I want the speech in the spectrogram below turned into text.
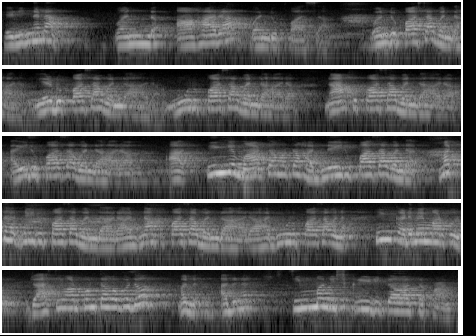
ಹೇಳಿದ್ನಲ್ಲ, ಒಂದು ಆಹಾರ, ಒಂದು ಉಪವಾಸ. ಒಂದು ಉಪವಾಸ, ಒಂದು ಆಹಾರ. ಎರಡು ಉಪವಾಸ, ಒಂದು ಆಹಾರ. ಮೂರು ಉಪವಾಸ, ಒಂದು ಆಹಾರ. ನಾಲ್ಕು ಉಪವಾಸ, ಒಂದು ಆಹಾರ. ಐದು ಉಪವಾಸ, ಒಂದು ಆಹಾರ. ಹಿಂಗೆ ಮಾಡ್ತಾ ಮಾಡ್ತಾ ಹದಿನೈದು ಉಪವಾಸ ಬಂದಾರ. ಮತ್ತು ಹದಿನೈದು ಉಪವಾಸ ಬಂದಾರ, ಹದಿನಾಲ್ಕು ಉಪವಾಸ ಬಂದಾರ, ಹದಿಮೂರು ಉಪವಾಸ ಬಂದ ಹಿಂಗೆ ಕಡಿಮೆ ಮಾಡ್ಕೊಂಡು ಜಾಸ್ತಿ ಮಾಡ್ಕೊತಾ ಹೋಗೋದು ಬಂದ. ಅದನ್ನು ಸಿಂಹ ನಿಷ್ಕ್ರೀಡಿತ ತಪ ಅಂತ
